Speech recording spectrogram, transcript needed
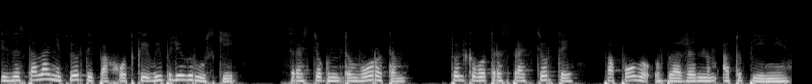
из-за стола нетвердой походкой выпалил русский с расстегнутым воротом, только вот распростертый по полу в блаженном отупении.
